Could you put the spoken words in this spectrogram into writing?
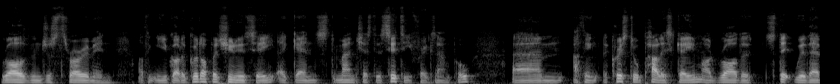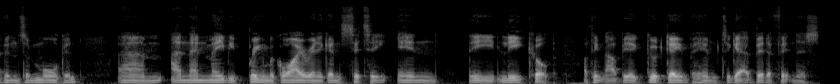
rather than just throw him in. I think you've got a good opportunity against Manchester City, for example. Um, I think the Crystal Palace game, I'd rather stick with Evans and Morgan, um, and then maybe bring Maguire in against City in the League Cup. I think that'd be a good game for him to get a bit of fitness,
